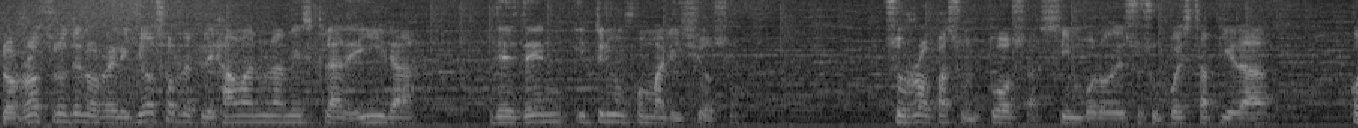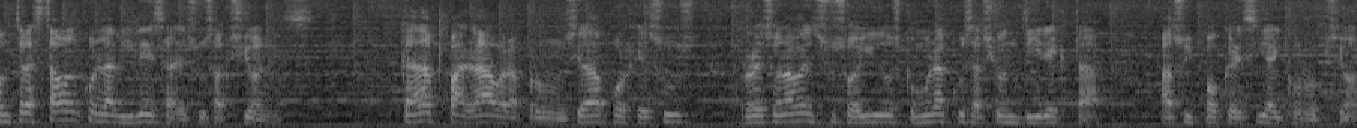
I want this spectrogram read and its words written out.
Los rostros de los religiosos reflejaban una mezcla de ira, desdén y triunfo malicioso. Sus ropas suntuosas, símbolo de su supuesta piedad, contrastaban con la vileza de sus acciones. Cada palabra pronunciada por Jesús resonaba en sus oídos como una acusación directa a su hipocresía y corrupción.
